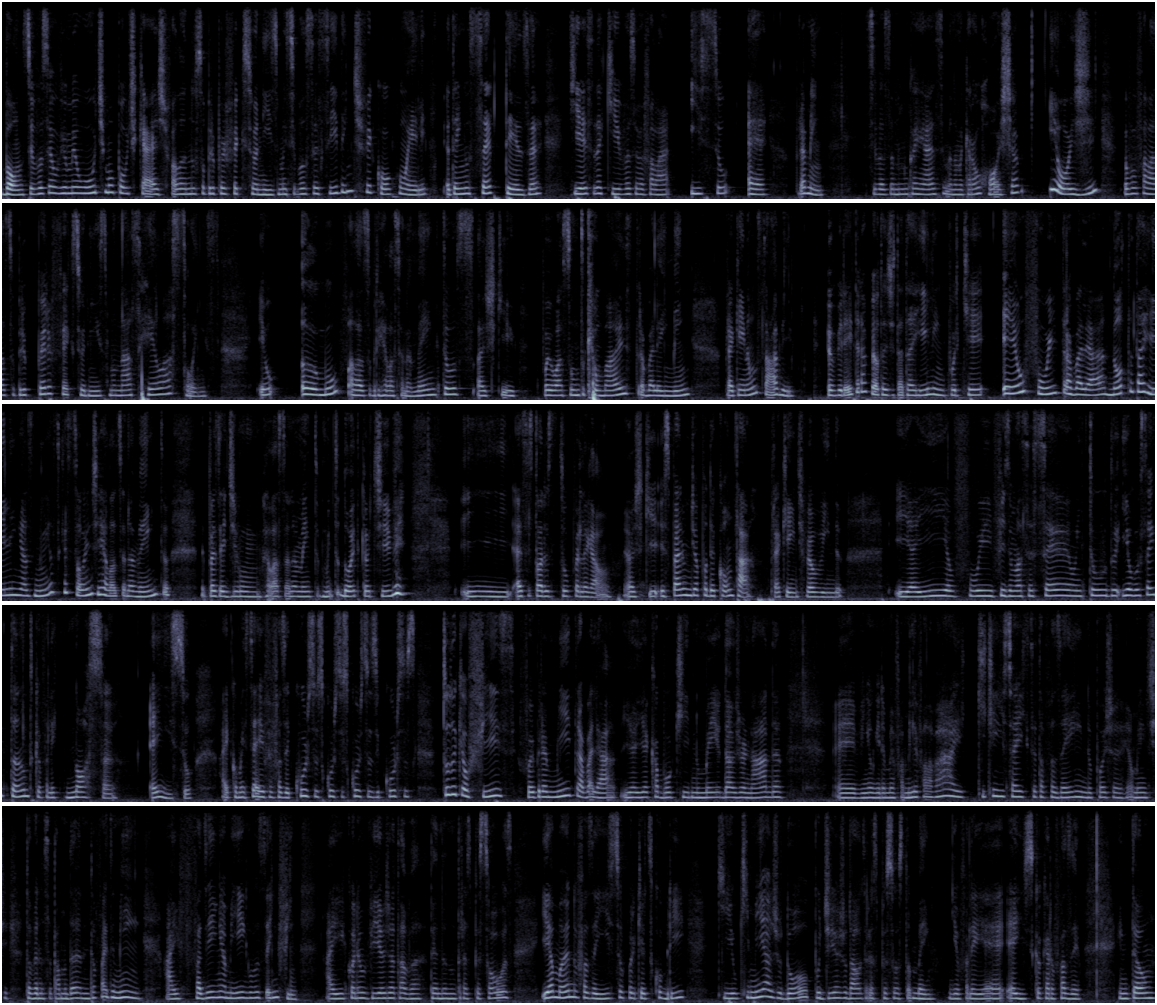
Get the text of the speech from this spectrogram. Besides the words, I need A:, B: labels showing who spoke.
A: Bom, se você ouviu meu último podcast falando sobre o perfeccionismo e se você se identificou com ele, eu tenho certeza que esse daqui você vai falar: Isso é para mim. Se você não me conhece, meu nome é Carol Rocha e hoje eu vou falar sobre o perfeccionismo nas relações. Eu amo falar sobre relacionamentos, acho que foi o assunto que eu mais trabalhei em mim. Para quem não sabe, eu virei terapeuta de Tata Healing porque eu fui trabalhar no Tata Healing as minhas questões de relacionamento, depois de um relacionamento muito doido que eu tive. E essa história é super legal. Eu acho que espero um dia poder contar para quem estiver ouvindo. E aí eu fui, fiz uma sessão e tudo, e eu gostei tanto que eu falei, nossa, é isso. Aí comecei, fui fazer cursos, cursos, cursos e cursos. Tudo que eu fiz foi para me trabalhar. E aí acabou que no meio da jornada é, vinha alguém da minha família e falava: Ai, que que é isso aí que você tá fazendo? Poxa, realmente tô vendo que você tá mudando, então faz em mim. Aí fazia em amigos, enfim. Aí quando eu vi, eu já tava atendendo outras pessoas e amando fazer isso, porque eu descobri que o que me ajudou podia ajudar outras pessoas também. E eu falei, é, é isso que eu quero fazer. Então,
